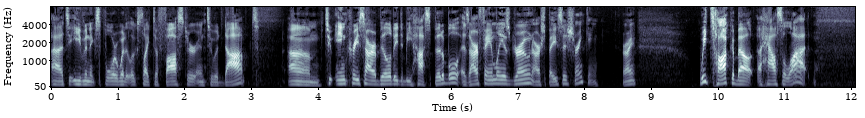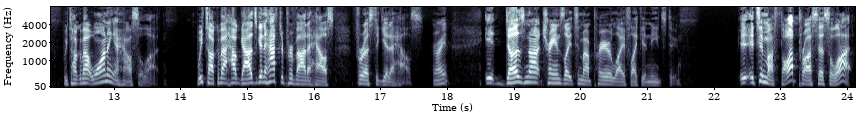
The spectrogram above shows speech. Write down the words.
uh, to even explore what it looks like to foster and to adopt. Um, to increase our ability to be hospitable as our family has grown, our space is shrinking, right? We talk about a house a lot. We talk about wanting a house a lot. We talk about how God's going to have to provide a house for us to get a house, right? It does not translate to my prayer life like it needs to. It's in my thought process a lot,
